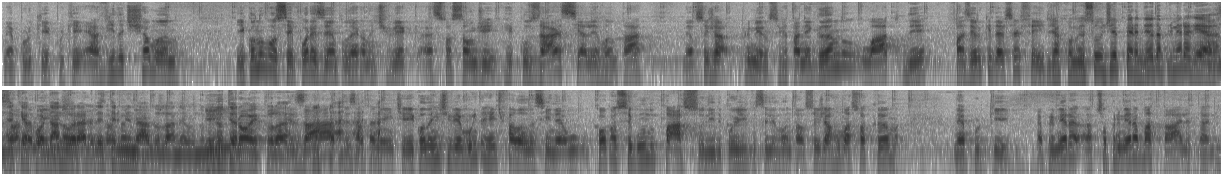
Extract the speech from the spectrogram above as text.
Né? Por quê? Porque é a vida te chamando. E quando você, por exemplo, né, quando a gente vê a situação de recusar-se a levantar, né, você já, primeiro, você já está negando o ato de fazer o que deve ser feito. Já começou o dia perder da Primeira Guerra, né? Que é Exatamente, acordar no horário exatamente. determinado lá, né? no E minuto aí- heróico lá. Exato, exatamente. E aí quando a gente vê muita gente falando assim, né, o- qual é o segundo passo ali depois de você levantar? Você já arrumar a sua cama, né? Porque a primeira, a sua primeira batalha está ali.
